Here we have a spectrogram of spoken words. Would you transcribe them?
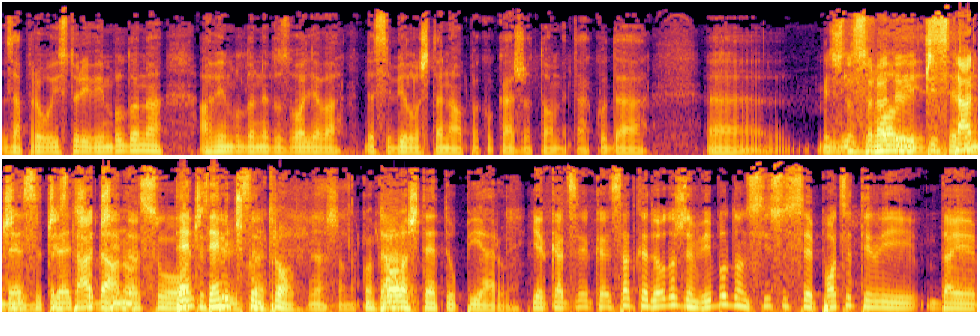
zapravo u istoriji Wimbledona, a Wimbledon ne dozvoljava da se bilo šta naopako kaže o tome, tako da Uh, Mislim da su radili čistači, 73. čistači da, ono, da su ten, damage control, znaš, ono, kontrola da. štete u PR-u. Jer kad se, kad, sad kad je odložen Wimbledon, svi su se podsjetili da je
